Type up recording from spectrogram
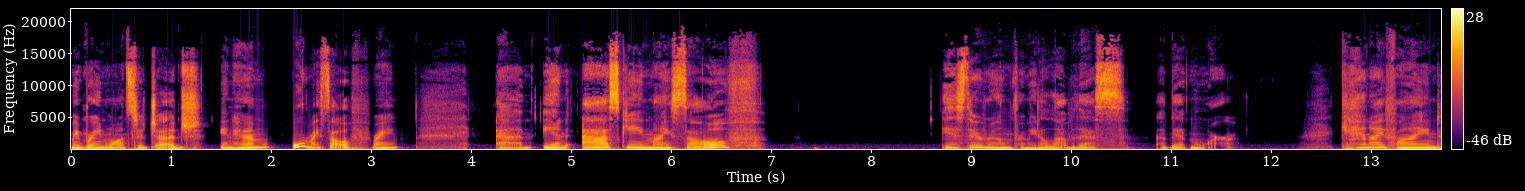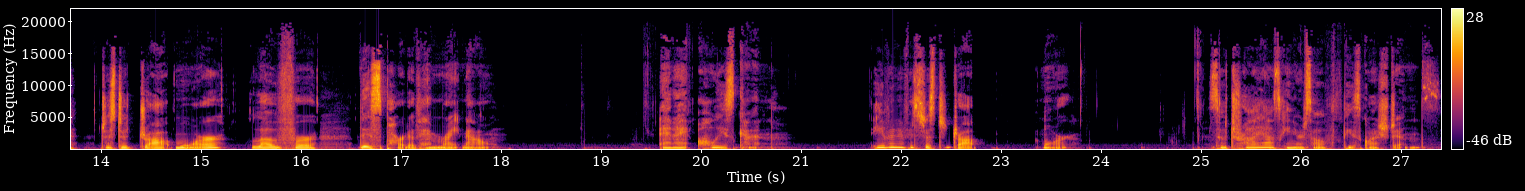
my brain wants to judge in him or myself, right? Um, and asking myself, is there room for me to love this a bit more? Can I find just a drop more love for this part of him right now? And I always can, even if it's just a drop more. So try asking yourself these questions.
